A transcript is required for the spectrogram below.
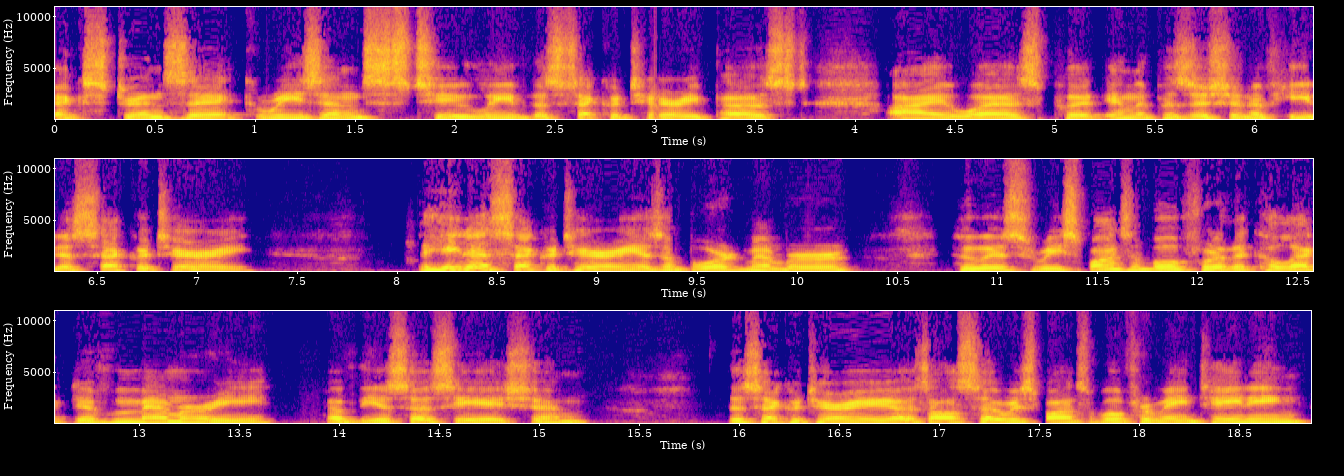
extrinsic reasons to leave the secretary post, I was put in the position of HITA secretary. The HITA secretary is a board member who is responsible for the collective memory of the association. The secretary is also responsible for maintaining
